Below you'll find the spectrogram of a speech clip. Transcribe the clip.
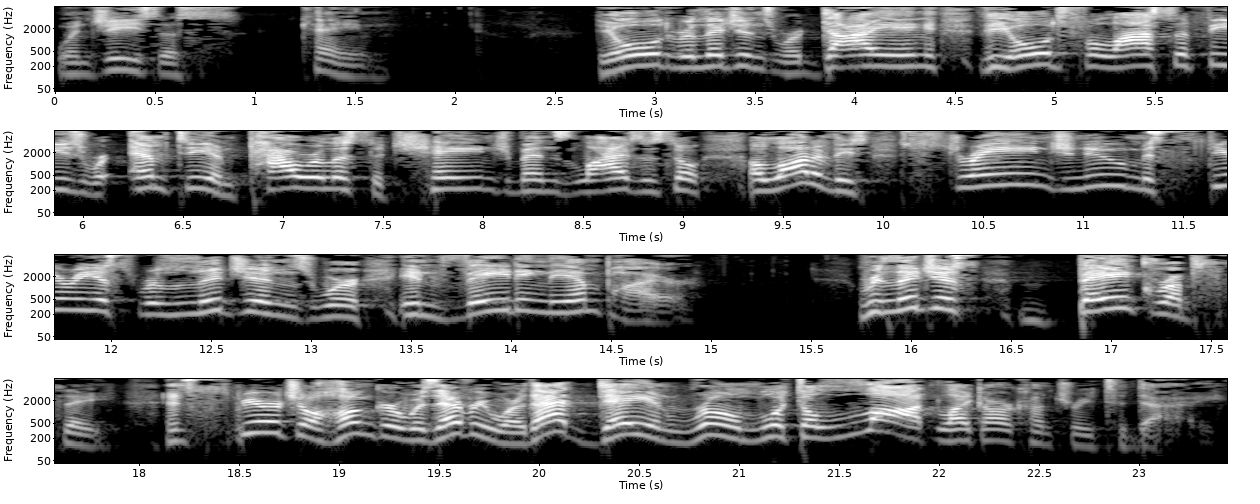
when Jesus came. The old religions were dying. The old philosophies were empty and powerless to change men's lives. And so a lot of these strange, new, mysterious religions were invading the empire. Religious bankruptcy and spiritual hunger was everywhere. That day in Rome looked a lot like our country today.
